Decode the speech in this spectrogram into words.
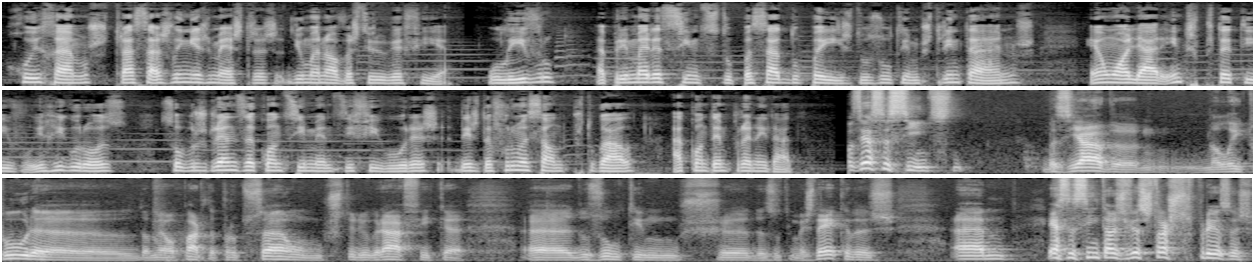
Rui Ramos traça as linhas mestras de uma nova historiografia. O livro, a primeira síntese do passado do país dos últimos 30 anos, é um olhar interpretativo e rigoroso sobre os grandes acontecimentos e figuras desde a formação de Portugal à contemporaneidade. Mas essa síntese, baseada na leitura da maior parte da produção historiográfica uh, dos últimos, uh, das últimas décadas, um, essa síntese às vezes traz surpresas,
